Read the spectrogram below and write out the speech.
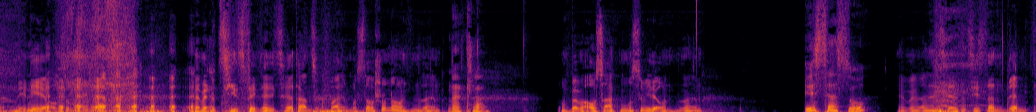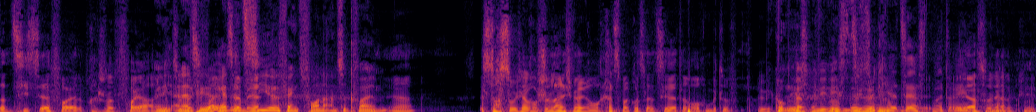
nee, nee, auch zum ja, wenn du ziehst, fängt ja die Zigarette an zu qualmen. Musst du auch schon da unten sein. Na klar. Und beim Ausatmen musst du wieder unten sein. Ist das so? Ja, wenn du eine Zigarette ziehst, dann brennt, dann ziehst du ja Feuer, praktisch das Feuer an. Wenn ich an der Zigarette ja ziehe, fängt vorne an zu qualmen. Ja. Ist doch so, ich habe auch schon lange nicht mehr geraucht. Kannst du mal kurz eine Zigarette rauchen, bitte? Wir gucken das, wenn die nächste Müsste Zigarette die jetzt erstmal drehen. Ja, so, ja, okay.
